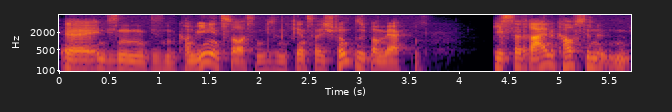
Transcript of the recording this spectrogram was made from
äh, in diesen, diesen Convenience Stores, in diesen 24-Stunden-Supermärkten, gehst halt rein und kaufst dir, eine,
